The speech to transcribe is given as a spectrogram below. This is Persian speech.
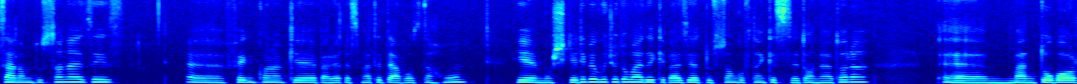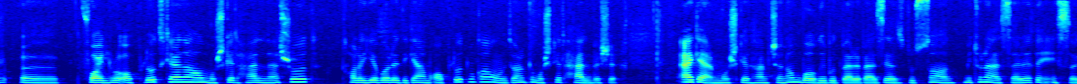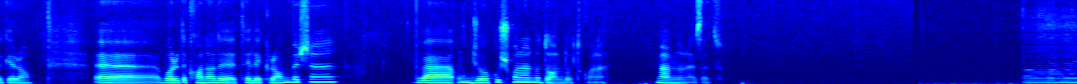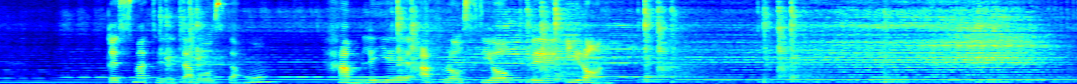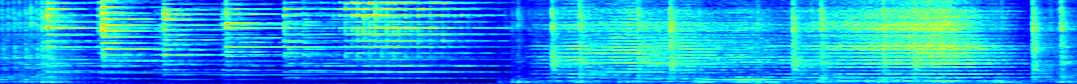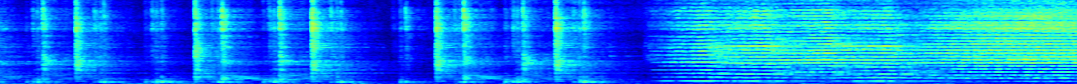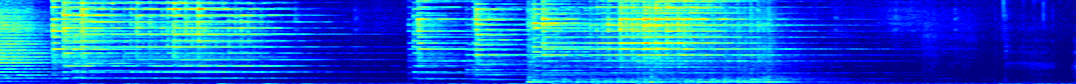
سلام دوستان عزیز. فکر می‌کنم که برای قسمت دوازدهم یه مشکلی به وجود اومده که بعضی از دوستان گفتن که صدا ندارن. من دو بار فایل رو آپلود کردم اما مشکل حل نشد. حالا یه بار دیگه هم آپلود می‌کنم. امیدوارم که مشکل حل بشه. اگر مشکل همچنان باقی بود برای بعضی از دوستان می‌تونه از طریق اینستاگرام وارد کانال تلگرام بشن و اونجا گوش کنن و دانلود کنن. ممنون ازتون. قسمت دوازدهم حمله افراسیاب به ایران.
